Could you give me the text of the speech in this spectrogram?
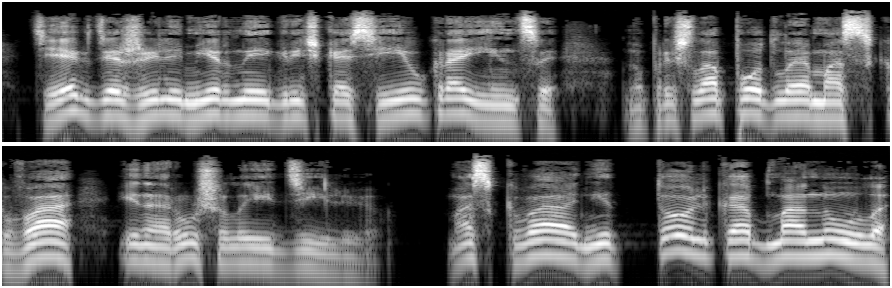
— те, где жили мирные гречкоси и украинцы, но пришла подлая Москва и нарушила идиллию. Москва не только обманула,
